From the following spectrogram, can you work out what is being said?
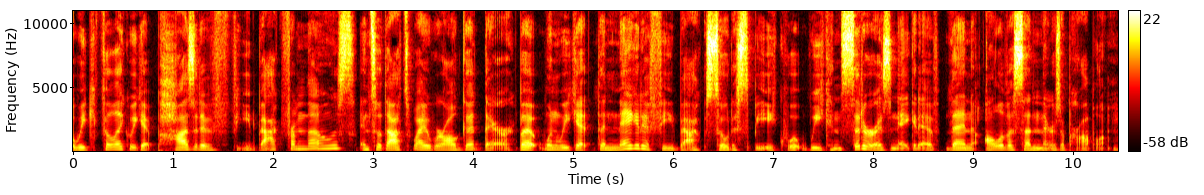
We feel like we get positive feedback from those. And so that's why we're all good there. But when we get the negative feedback, so to speak, what we consider as negative, then all of a sudden there's a problem.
